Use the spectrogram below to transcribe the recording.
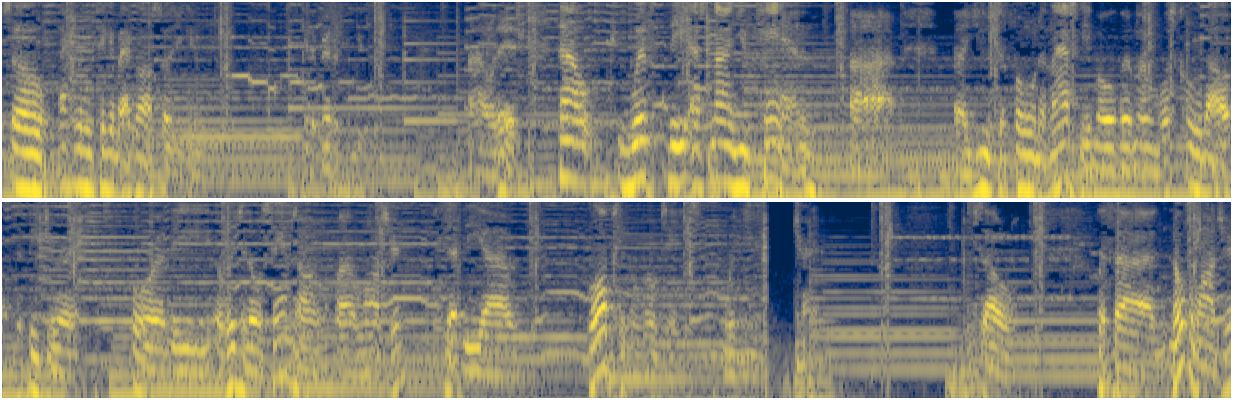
So I can really take it back off so you can get a better view how it is. Now with the S9 you can uh, uh, use the phone in landscape mode, but what's cool about the feature for the original Samsung uh, launcher is that the uh, wallpaper rotates when you turn it. So with a Nova Launcher,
